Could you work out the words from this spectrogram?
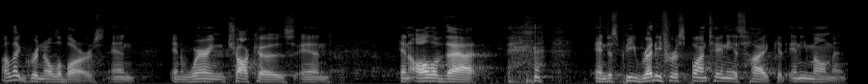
I like granola bars and, and wearing chacos and, and all of that. and just be ready for a spontaneous hike at any moment.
